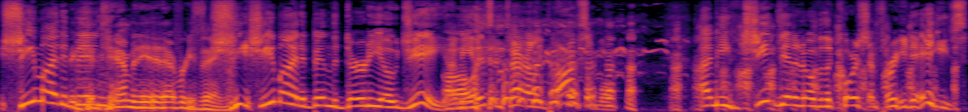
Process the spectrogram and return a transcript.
She might have been contaminated everything. She she might have been the dirty OG. I Oh. mean, it's entirely possible. I mean, she did it over the course of three days.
